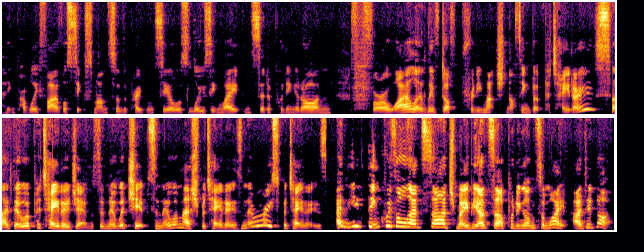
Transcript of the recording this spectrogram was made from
I think, probably five or six months of the pregnancy, I was losing weight instead of putting it on. For a while, I lived off pretty much nothing but potatoes. Like there were potato gems and there were chips and there were mashed potatoes and there were roast potatoes. And you'd think with all that starch, maybe I'd start putting on some weight. I did not.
